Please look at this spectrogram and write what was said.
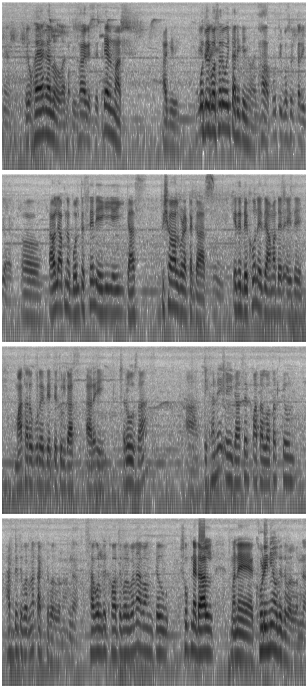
হ্যাঁ। হয়ে গেল আর কি? হয়ে গেছে। দেড় মাস আগে। প্রতি বছরে ওই তারিখেই হয়? হ্যাঁ প্রতি বছর তারিখে হয়। ও তাহলে আপনি বলতেছেন এই এই গাছ বিশাল বড় একটা গাছ। যে দেখুন এই যে আমাদের এই যে মাথার উপরে যে তেঁতুল গাছ আর এই রোজা আর এখানে এই গাছের পাতা লতা কেউ হাত দিতে পারবে না কাটতে পারবে না। না। ছাগলকে খাওয়াতে পারবে না এবং কেউ শুকনো ডাল মানে খড়ি নিয়েও দিতে পারবে না।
